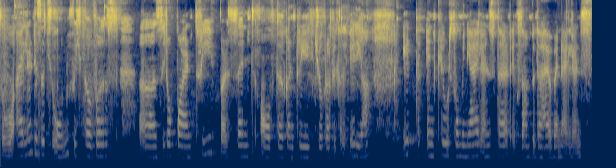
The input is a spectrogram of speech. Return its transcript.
So island is a zone which covers 0.3% uh, of the country geographical area. It includes so many islands that example the Hawaiian Islands,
